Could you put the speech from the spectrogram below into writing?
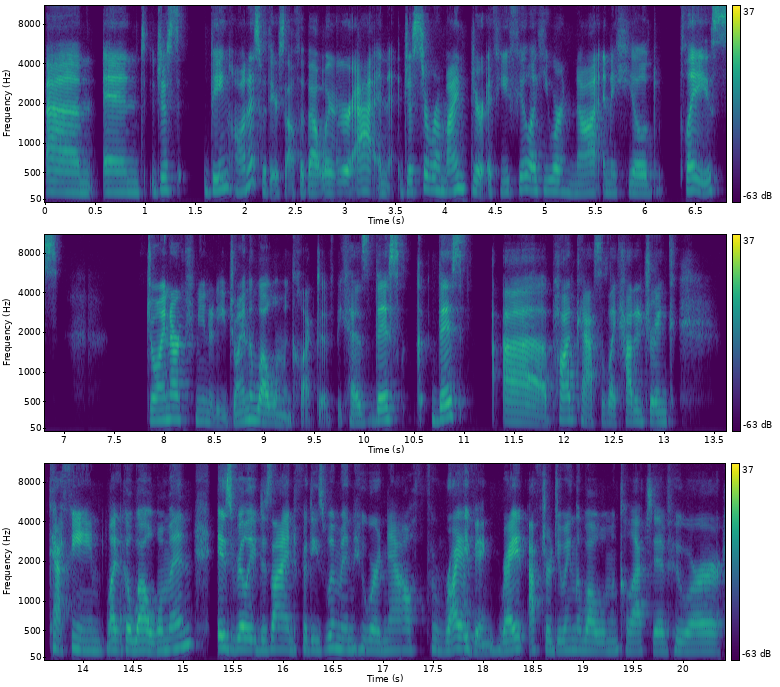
Um, and just being honest with yourself about where you're at. And just a reminder, if you feel like you are not in a healed place, join our community, join the Well Woman Collective, because this this uh podcast is like how to drink caffeine like a well woman is really designed for these women who are now thriving right after doing the well woman collective who are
